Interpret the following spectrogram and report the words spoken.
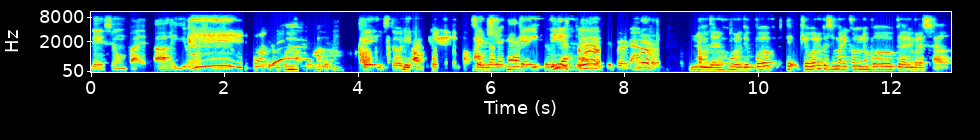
le deseo un padre. Ay, Dios. qué historia. Señores, qué historia la de este programa. No, te lo juro, que puedo, qué bueno que soy maricón y no puedo quedar embarazado.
